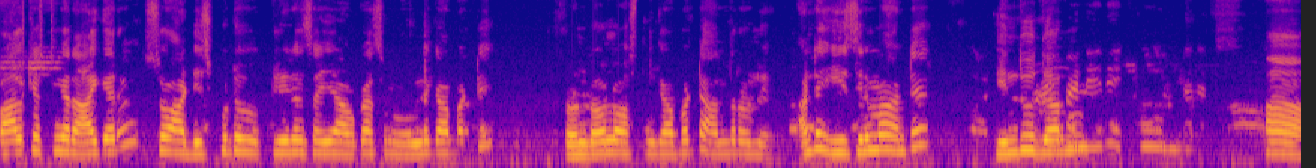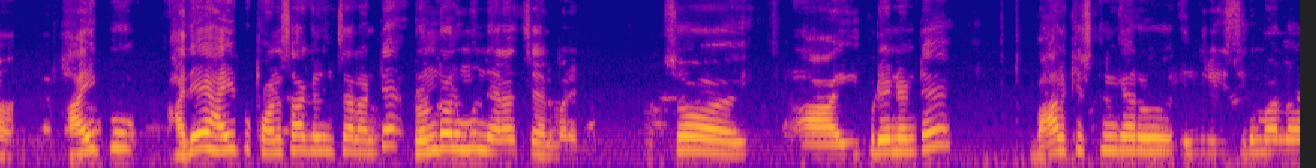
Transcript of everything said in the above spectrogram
బాలకృష్ణ గారు ఆగారు. సో ఆ డిస్ప్యూట్ క్లియరెన్స్ అయ్యే అవకాశం ఉంది కాబట్టి రెండు రోజులు వస్తుంది కాబట్టి అందరూ అంటే ఈ సినిమా అంటే హిందూ ధర్మం హైప్ అదే హైప్ కొనసాగించాలంటే రెండు రోజుల ముందు అనౌన్స్ చేయాలి మరి. సో ఇప్పుడు ఏంటంటే బాలకృష్ణ గారు ఇందులో ఈ సినిమాలో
